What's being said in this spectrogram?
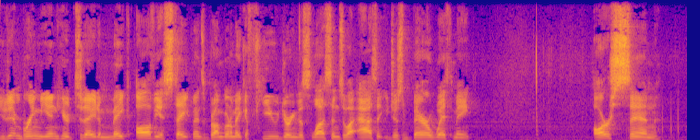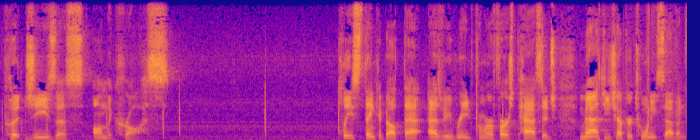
You didn't bring me in here today to make obvious statements, but I'm going to make a few during this lesson, so I ask that you just bear with me. Our sin put Jesus on the cross. Please think about that as we read from our first passage, Matthew chapter 27.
